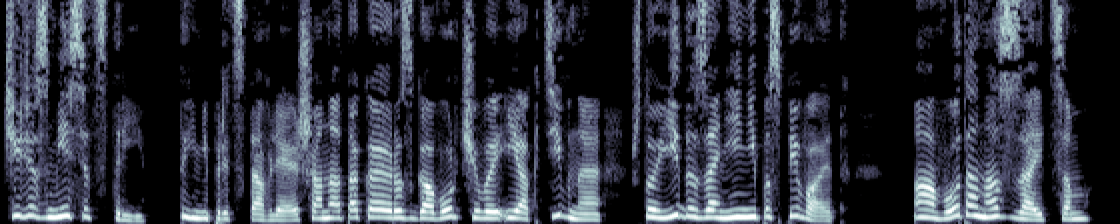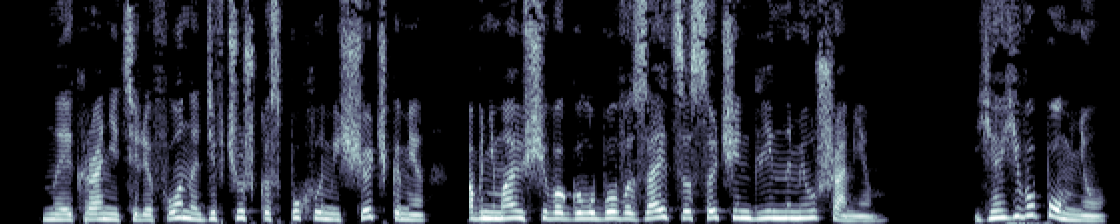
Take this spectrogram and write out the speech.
Через месяц три. Ты не представляешь, она такая разговорчивая и активная, что Ида за ней не поспевает. А вот она с зайцем. На экране телефона девчушка с пухлыми щечками, обнимающего голубого зайца с очень длинными ушами. Я его помню.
